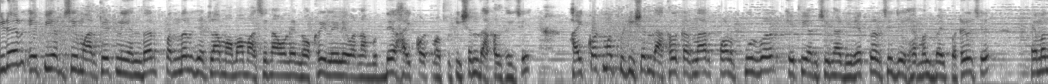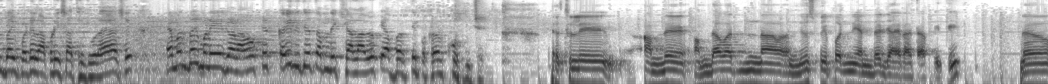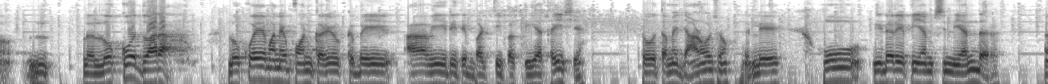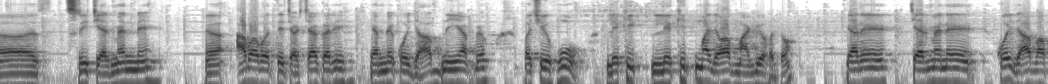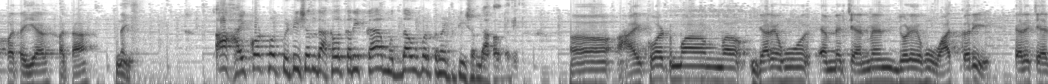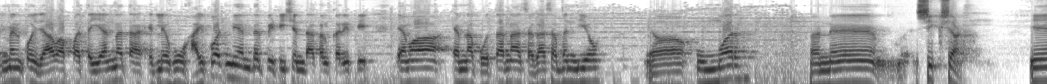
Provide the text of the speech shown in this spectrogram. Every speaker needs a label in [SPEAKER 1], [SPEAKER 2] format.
[SPEAKER 1] Idar APMC માર્કેટની અંદર પંદર જેટલા મામા માસીનાઓને નોકરી લઈ લેવાના મુદ્દે હાઈકોર્ટમાં પિટિશન દાખલ થઈ છે. હાઈકોર્ટમાં પિટિશન દાખલ કરનાર પણ પૂર્વ એપીએમસીના ડિરેક્ટર છે, જે હેમંતભાઈ પટેલ છે. હેમંતભાઈ પટેલ આપણી સાથે જોડાયા છે. હેમંતભાઈ, મને એ જણાવો કે કઈ રીતે તમને ખ્યાલ આવ્યો કે આ ભરતી પ્રકરણ ખોટું છે?
[SPEAKER 2] એકચ્યુઅલી અમને અમદાવાદના ન્યૂઝપેપરની અંદર જાહેરાત આપી હતી. લોકો દ્વારા લોકોએ મને ફોન કર્યો કે ભાઈ આવી રીતે ભરતી પ્રક્રિયા થઈ છે. તો તમે જાણો છો, એટલે હું ઈડર એપીએમસીની અંદર શ્રી ચેરમેનને આ બાબતે ચર્ચા કરી, એમને કોઈ જવાબ નહીં આપ્યો. પછી હું લેખિત, લેખિતમાં જવાબ માગ્યો હતો, ત્યારે ચેરમેને કોઈ જવાબ આપવા તૈયાર હતા નહીં.
[SPEAKER 1] આ હાઈકોર્ટમાં પિટિશન દાખલ કરી, કયા મુદ્દા ઉપર તમે પિટિશન દાખલ કરી?
[SPEAKER 2] હાઈકોર્ટમાં જ્યારે હું એમને ચેરમેન જોડે હું વાત કરી, ત્યારે ચેરમેન કોઈ જવાબ આપવા તૈયાર નહોતા, એટલે હું હાઈકોર્ટની અંદર પિટિશન દાખલ કરી હતી. એમાં એમના પોતાના સગા સંબંધીઓ ઉંમર અને શિક્ષણ એ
